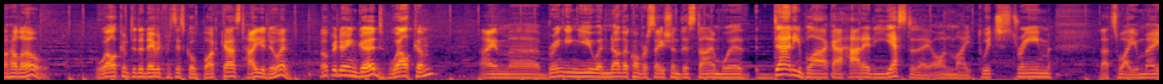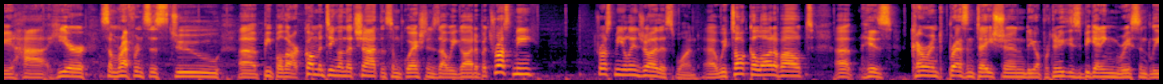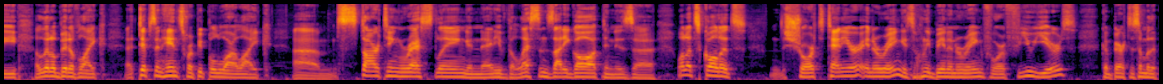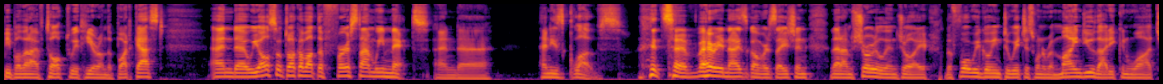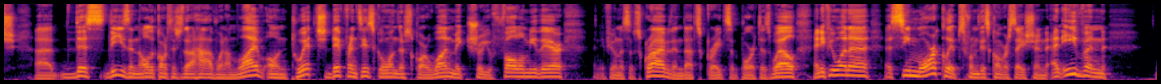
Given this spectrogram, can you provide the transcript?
Oh, hello. Welcome to the David Francisco podcast. How you doing? Hope you're doing good. Welcome. I'm uh, bringing you another conversation this time with Danny Black. I had it yesterday on my Twitch stream. That's why you may ha- hear some references to uh, people that are commenting on the chat and some questions that we got. But trust me, trust me, you'll enjoy this one. Uh, we talk a lot about uh, his current presentation, the opportunities he's getting recently, a little bit of like uh, tips and hints for people who are like um, starting wrestling and any of the lessons that he got in his, uh, well, let's call it short tenure in a ring. He's only been in a ring for a few years compared to some of the people that I've talked with here on the podcast. And uh, we also talk about the first time we met and uh, and his gloves. It's a very nice conversation that I'm sure you'll enjoy. Before we go into it, just want to remind you that you can watch uh, this, these, and all the conversations that I have when I'm live on Twitch, DifFrancisco underscore one. Make sure you follow me there. And if you want to subscribe, then that's great support as well. And if you want to uh, see more clips from this conversation and even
